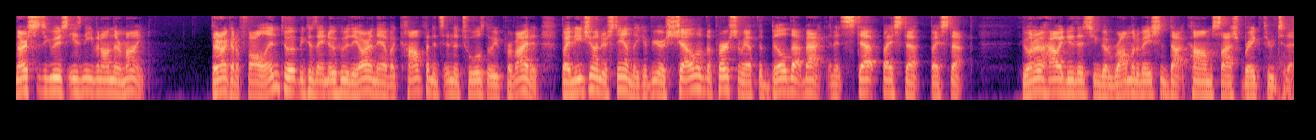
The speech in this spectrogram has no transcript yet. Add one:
Narcissistic abuse isn't even on their mind. They're not going to fall into it because they know who they are and they have a confidence in the tools that we've provided. But I need you to understand like, if you're a shell of the person, we have to build that back and it's step by step by step. If you want to know how I do this, you can go to rawmotivations.com slash breakthrough today.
